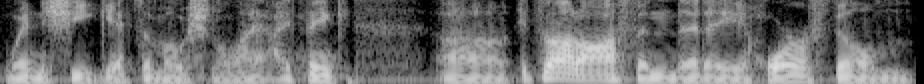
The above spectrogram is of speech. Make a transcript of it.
when she gets emotional. I, I think uh, it's not often that a horror film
